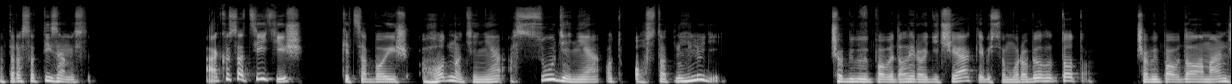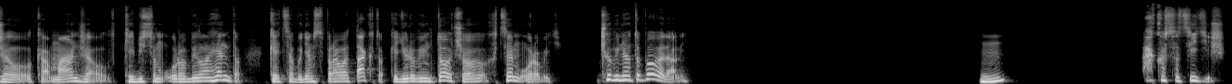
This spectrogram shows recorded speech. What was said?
A teraz sa ty zamysli. A ako sa cítiš, keď sa bojíš hodnotenia a súdenia od ostatných ľudí? Čo by by povedali rodičia, keby som urobil toto? Čo by povedala manželka, manžel, keby som urobila hento? Keď sa budem správať takto, keď urobím to, čo chcem urobiť. Čo by na to povedali? Hm? Ako sa cítiš?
